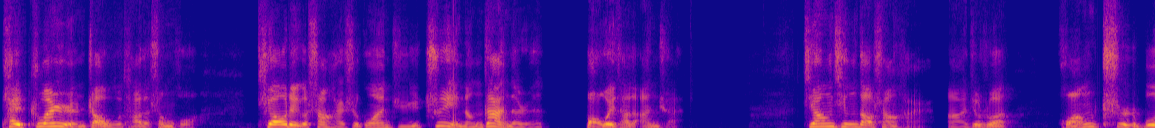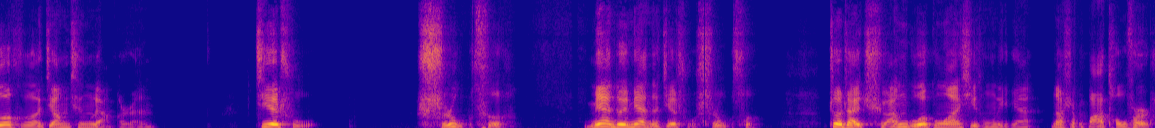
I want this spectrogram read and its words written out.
派专人照顾他的生活。挑这个上海市公安局最能干的人，保卫他的安全。江青到上海啊，就是说黄赤波和江青两个人接触十五次，面对面的接触十五次，这在全国公安系统里边那是拔头份的，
